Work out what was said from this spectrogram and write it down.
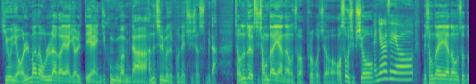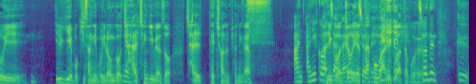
기온이 얼마나 올라가야 열대야인지 궁금합니다. 하는 질문을 보내주셨습니다. 자, 오늘도 역시 정다희 아나운서와 풀어보죠. 어서 오십시오. 안녕하세요. 근데 정다희 아나운서도 이 일기예보, 기상예보 이런 거 네. 잘 챙기면서 잘 대처하는 편인가요? 아, 아닐 것 아닐 같지 것 않아요? 같죠? 예? 딱 네. 보면 아닐 것 같아 보여요. 저는 그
